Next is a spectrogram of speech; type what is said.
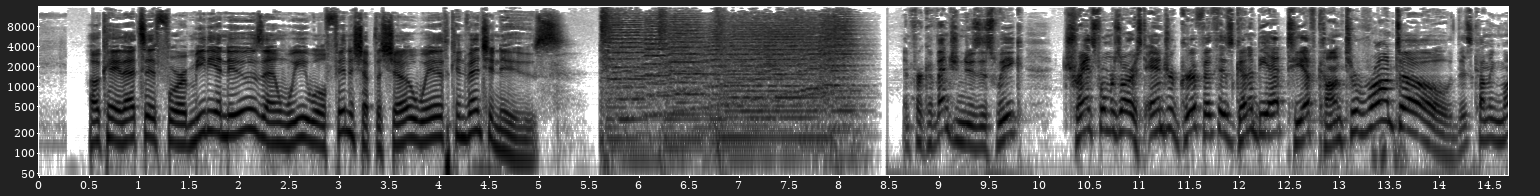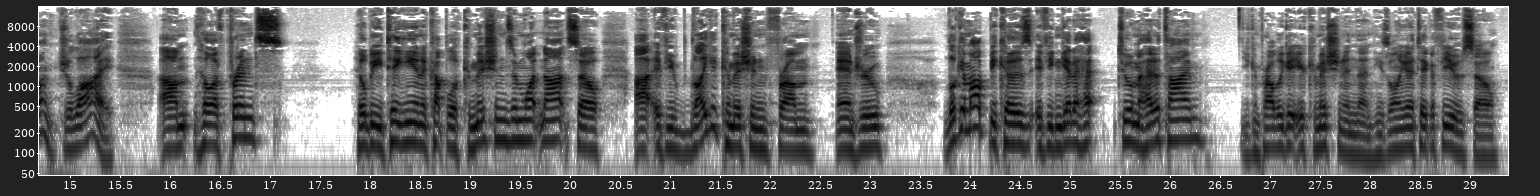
Okay, that's it for media news and we will finish up the show with convention news. And for convention news this week, Transformers artist Andrew Griffith is going to be at TFCon Toronto this coming month, July. Um, he'll have prints. He'll be taking in a couple of commissions and whatnot. So uh, if you'd like a commission from Andrew, look him up because if you can get ahe- to him ahead of time, you can probably get your commission in then. He's only going to take a few, so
